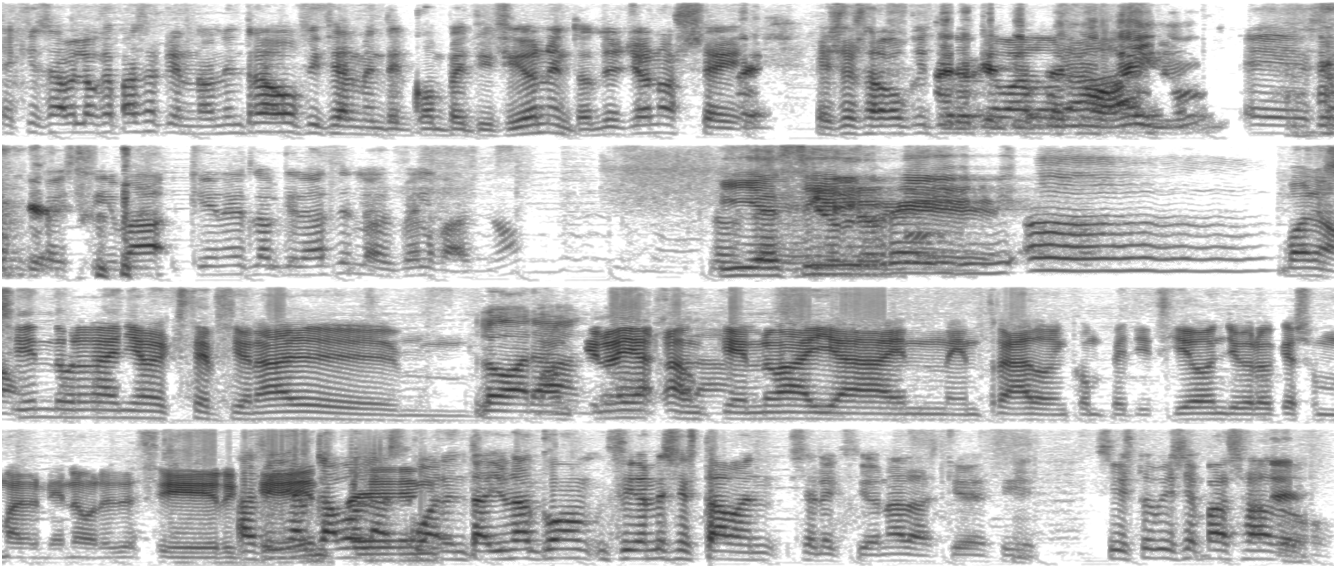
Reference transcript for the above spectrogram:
Es que sabes lo que pasa, que no han entrado oficialmente en competición, entonces yo no sé. Eso es algo que tiene que, que valorar. No hay, ¿no? Es un festival. ¿Quién es lo que lo hacen? Los belgas, ¿no? Los y así, Brady, oh. Bueno, siendo un año excepcional, lo harán. aunque no haya, aunque no haya en- entrado en competición, yo creo que es un mal menor. Es decir, Al que fin y al cabo, las entren- 41 canciones estaban seleccionadas, quiero decir. Si esto hubiese pasado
